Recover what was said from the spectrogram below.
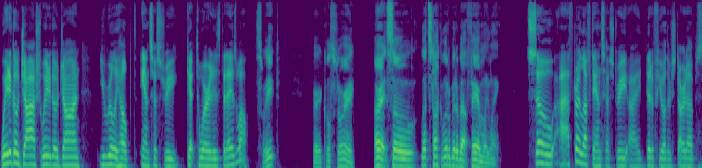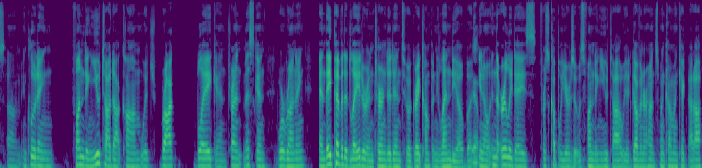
way to go, Josh. Way to go, John. You really helped Ancestry get to where it is today as well. Sweet. Very cool story. All right, so let's talk a little bit about Family Link. So after I left Ancestry, I did a few other startups, um, including fundingutah.com, which Brock Blake and Trent Miskin were running. And they pivoted later and turned it into a great company, Lendio. But Yep. you know, in the early days, first couple years, it was funding Utah. We had Governor Huntsman come and kick that off.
